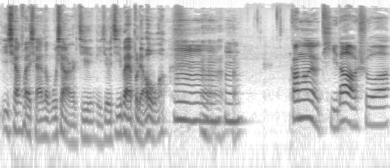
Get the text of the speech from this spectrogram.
一千块钱的无线耳机，你就击败不了我。嗯嗯嗯。刚刚有提到说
